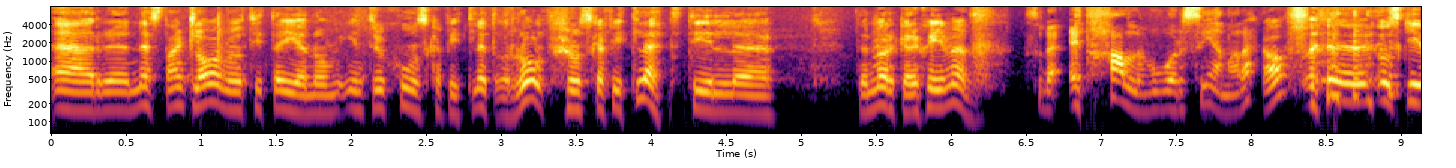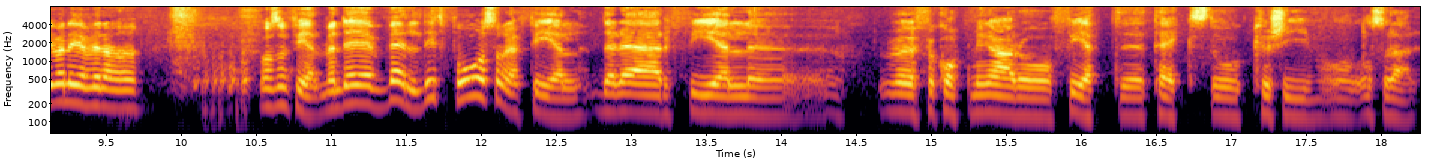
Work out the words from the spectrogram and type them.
är nästan klar med att titta igenom introduktionskapitlet och rollpersonskapitlet till eh, den mörka regimen. Så det är ett halvår senare. Ja, och skriva ner mina, vad som är fel. Men det är väldigt få sådana här fel där det är fel eh, förkortningar och fet eh, text och kursiv och, och sådär.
